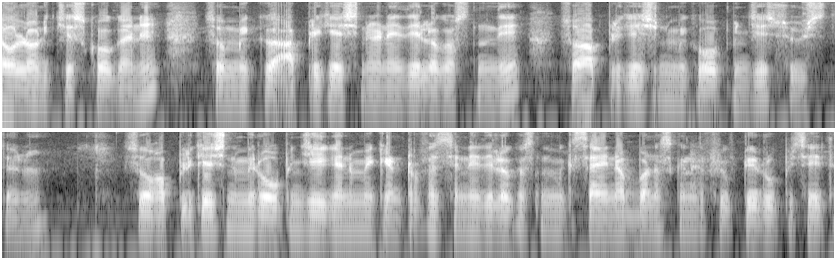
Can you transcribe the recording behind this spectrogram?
డౌన్లోడ్ చేసుకోగానే సో మీకు అప్లికేషన్ అనేది ఇలాగ వస్తుంది. సో అప్లికేషన్ మీకు ఓపెన్ చేసి చూపిస్తాను. సో అప్లికేషన్ మీరు ఓపెన్ చేయగానే మీకు ఇంటర్ఫేస్ అనేది ఇలాగ వస్తుంది. మీకు సైన్ అప్ బోనస్ కింద ఫిఫ్టీ రూపీస్ అయితే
